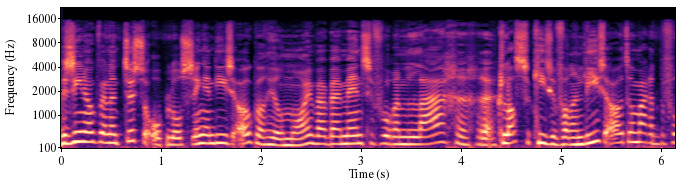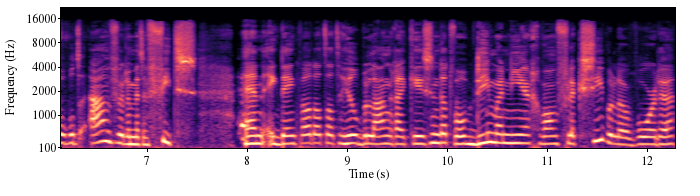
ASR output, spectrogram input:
We zien ook wel een tussenoplossing en die is ook wel heel mooi. Waarbij mensen voor een lagere klasse kiezen van een leaseauto, maar het bijvoorbeeld aanvullen met een fiets. En ik denk wel dat dat heel belangrijk is en dat we op die manier gewoon flexibeler worden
